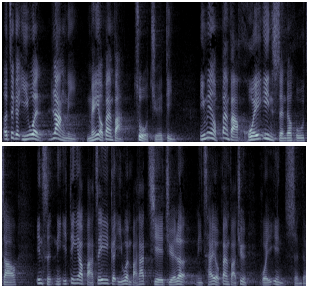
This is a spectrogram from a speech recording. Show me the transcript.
而这个疑问让你没有办法做决定，你没有办法回应神的呼召，因此你一定要把这一个疑问把它解决了，你才有办法去回应神的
